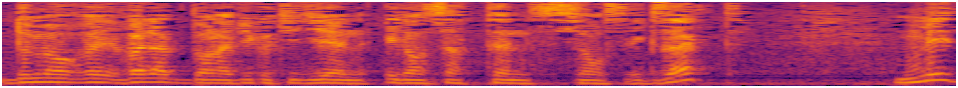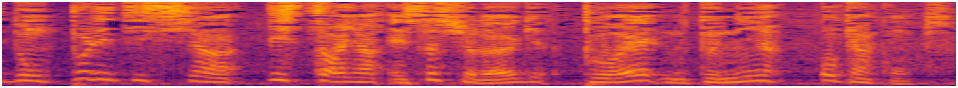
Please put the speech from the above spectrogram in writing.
demeureraient valables dans la vie quotidienne et dans certaines sciences exactes, mais dont politiciens, historiens et sociologues pourraient ne tenir aucun compte.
